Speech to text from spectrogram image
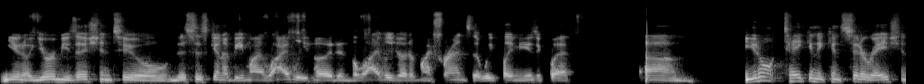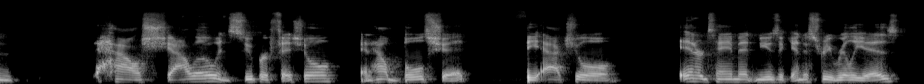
you know, you're a musician to this is going to be my livelihood and the livelihood of my friends that we play music with, um, you don't take into consideration how shallow and superficial and how bullshit the actual entertainment music industry really is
